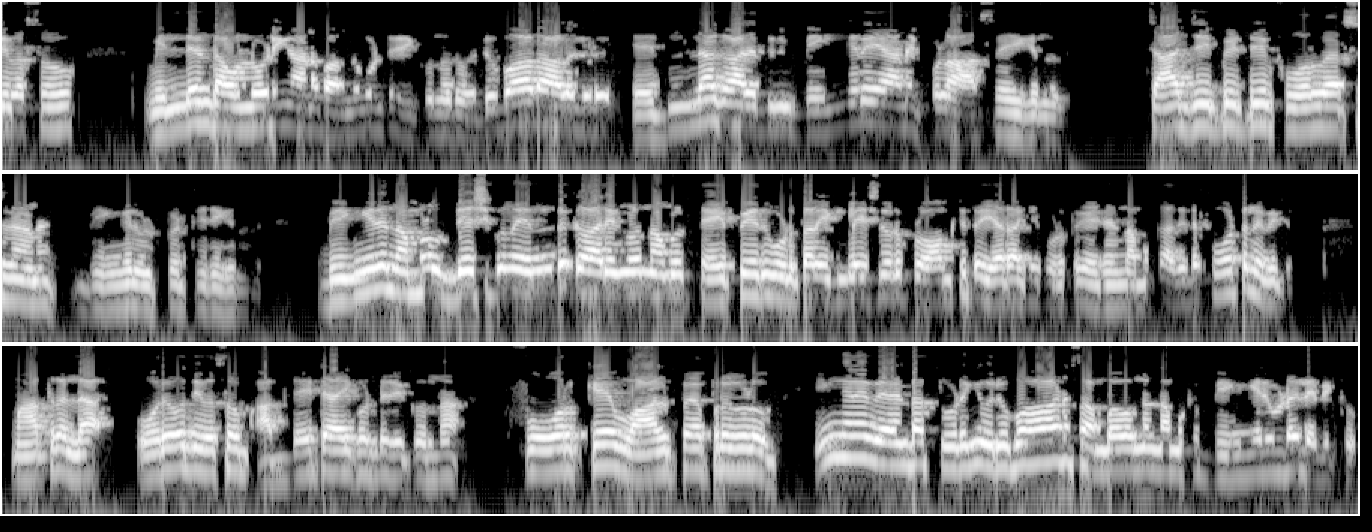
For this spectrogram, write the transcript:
ദിവസവും മില്യൺ ഡൗൺലോഡിംഗ് ആണ് വന്നുകൊണ്ടിരിക്കുന്നത്. ഒരുപാട് ആളുകൾ എല്ലാ കാര്യത്തിലും ബിങ്ങിനെയാണ് ഇപ്പോൾ ആശ്രയിക്കുന്നത്. Chat G P T four വേർഷനാണ് ബിങ്ങിൽ ഉൾപ്പെടുത്തിയിരിക്കുന്നത്. ബിങ്ങിൽ നമ്മൾ ഉദ്ദേശിക്കുന്ന എന്ത് കാര്യങ്ങളും നമ്മൾ ടൈപ്പ് ചെയ്ത് കൊടുത്താൽ ഇംഗ്ലീഷിൽ ഒരു പ്രോംപ്റ്റ് തയ്യാറാക്കി കൊടുത്തു കഴിഞ്ഞാൽ നമുക്ക് അതിന്റെ ഫോട്ടോ ലഭിക്കും. മാത്രമല്ല ഓരോ ദിവസവും അപ്ഡേറ്റ് ആയിക്കൊണ്ടിരിക്കുന്ന ഫോർ കെ വാൾപേപ്പറുകളും ഇങ്ങനെ വേണ്ട തുടങ്ങി ഒരുപാട് സംഭവങ്ങൾ നമുക്ക് ബിങ്ങിലൂടെ ലഭിക്കും.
